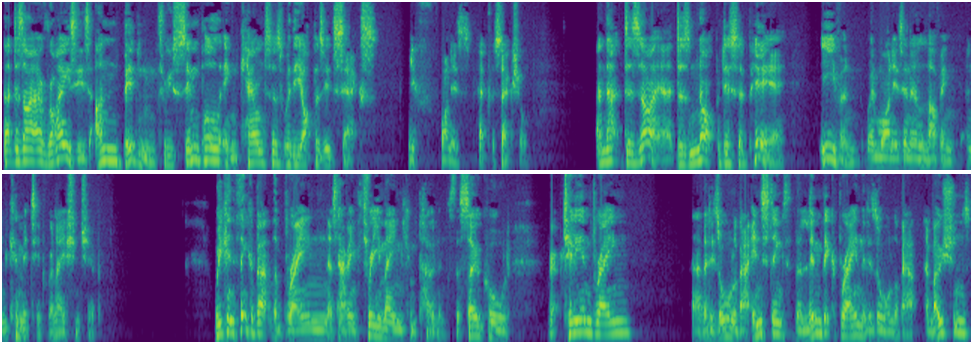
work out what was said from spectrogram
that desire arises unbidden through simple encounters with the opposite sex, if one is heterosexual. And that desire does not disappear even when one is in a loving and committed relationship. We can think about the brain as having three main components the so called reptilian brain, uh, that is all about instinct, the limbic brain, that is all about emotions,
